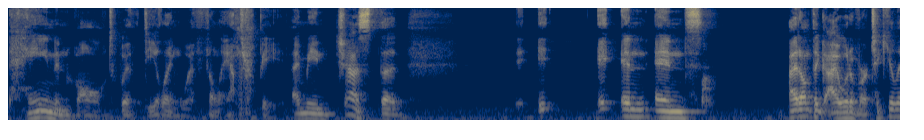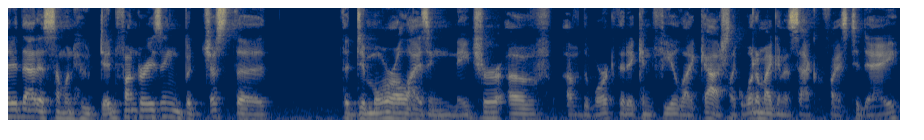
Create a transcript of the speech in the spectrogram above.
pain involved with dealing with philanthropy. I mean just the it, it, and and I don't think I would have articulated that as someone who did fundraising, but just the the demoralizing nature of of the work that it can feel like, gosh, like what am I going to sacrifice today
